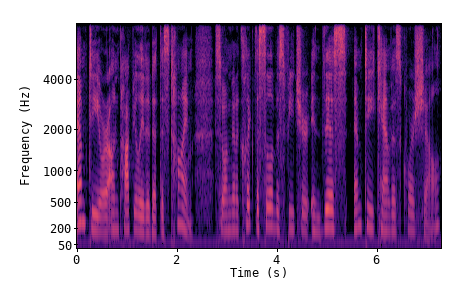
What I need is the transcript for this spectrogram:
empty or unpopulated at this time. So I'm going to click the syllabus feature in this empty Canvas course shell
